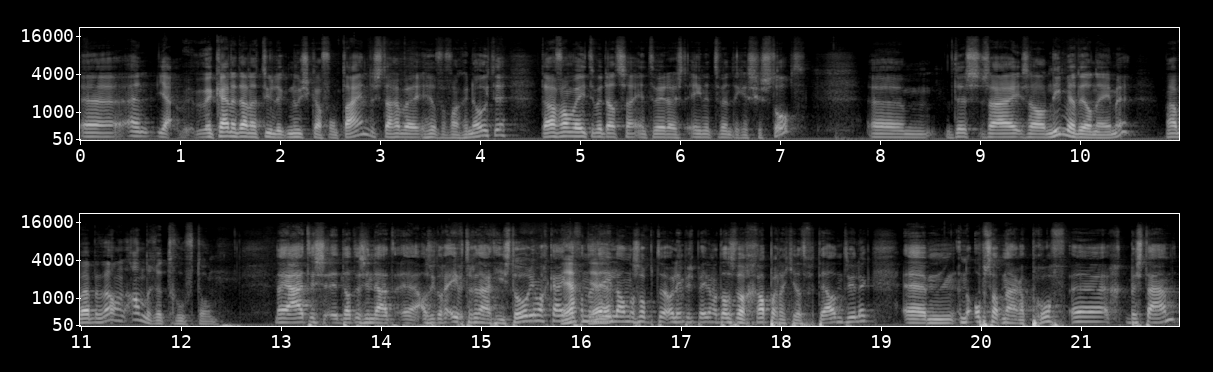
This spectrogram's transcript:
Uh, en ja, we kennen daar natuurlijk Noeska Fontijn, dus daar hebben we heel veel van genoten. Daarvan weten we dat zij in 2021 is gestopt. Um, dus zij zal niet meer deelnemen. Maar we hebben wel een andere troef, Tom. Nou ja, het is, dat is inderdaad, als ik nog even terug naar de historie mag kijken ja, van de ja. Nederlanders op de Olympische Spelen. Want dat is wel grappig dat je dat vertelt natuurlijk. Um, een opstap naar het prof uh, bestaan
